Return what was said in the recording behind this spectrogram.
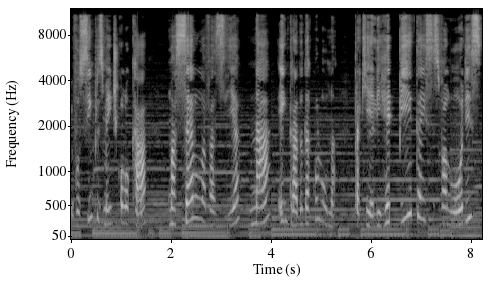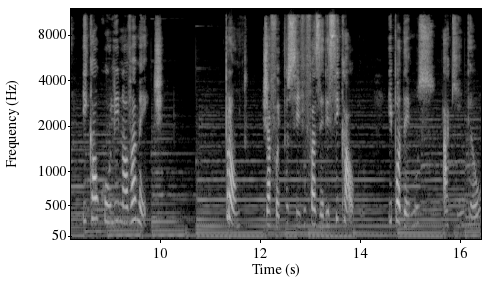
eu vou simplesmente colocar uma célula vazia na entrada da coluna para que ele repita esses valores e calcule novamente. Pronto, já foi possível fazer esse cálculo. E podemos aqui, então,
